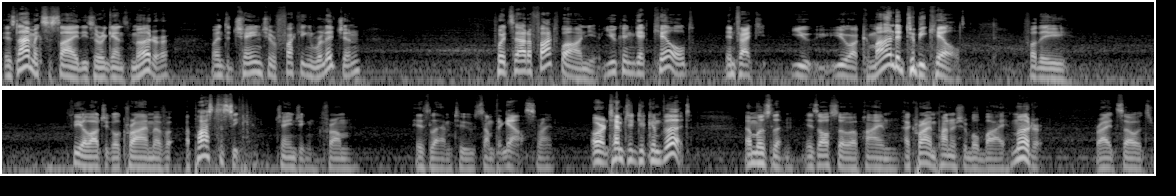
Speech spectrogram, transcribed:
Islamic societies are against murder when to change your fucking religion puts out a fatwa on you? You can get killed. In fact, you you are commanded to be killed for the theological crime of apostasy, changing from Islam to something else, right? Or attempting to convert a Muslim is also a, pine, a crime punishable by murder, right? So it's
